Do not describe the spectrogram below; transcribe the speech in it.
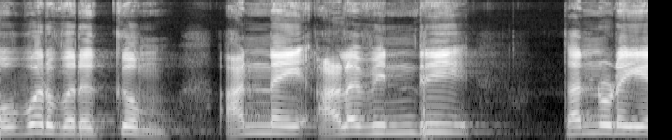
ஒவ்வொருவருக்கும் அன்னை அளவின்றி தன்னுடைய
